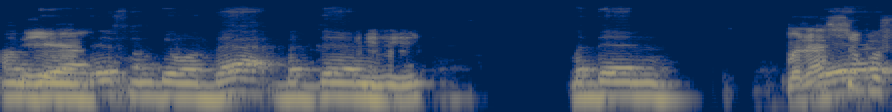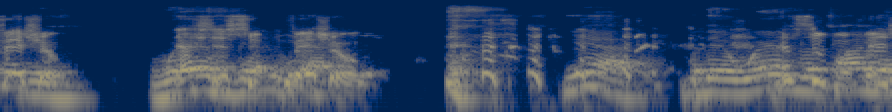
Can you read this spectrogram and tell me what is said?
I'm Yeah. doing this. I'm doing that." But then, Mhm. but then, But that's superficial. is- That's just superficial. yeah, but then where's the, the time that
